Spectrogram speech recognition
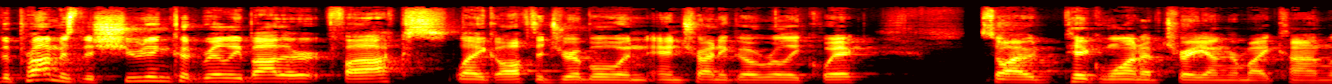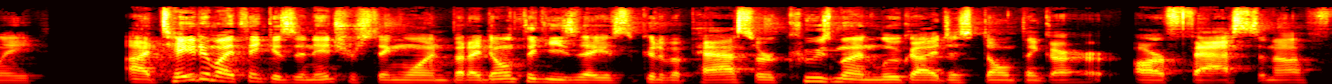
the problem is the shooting could really bother Fox, like off the dribble and, and trying to go really quick. So I would pick one of Trae Young or Mike Conley. Uh, Tatum, I think, is an interesting one, but I don't think he's as good of a passer. Kuzma and Luka, I just don't think are are fast enough.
